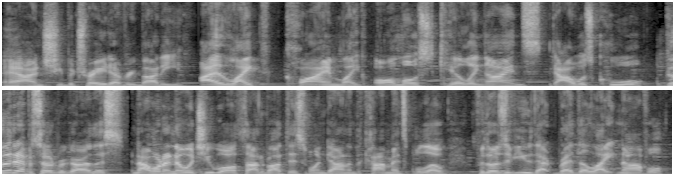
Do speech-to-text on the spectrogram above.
And she betrayed everybody. I liked Climb like almost killing Ainz. That was cool. Good episode regardless. And I wanna know what you all thought about this one down in the comments below. For those of you that read the light novel,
